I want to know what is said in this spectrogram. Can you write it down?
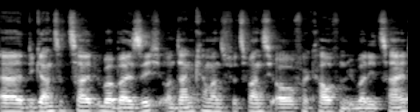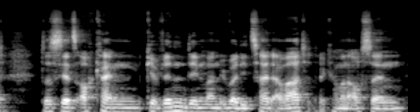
äh, die ganze Zeit über bei sich und dann kann man es für 20 Euro verkaufen über die Zeit. Das ist jetzt auch kein Gewinn, den man über die Zeit erwartet. Da kann man auch sein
